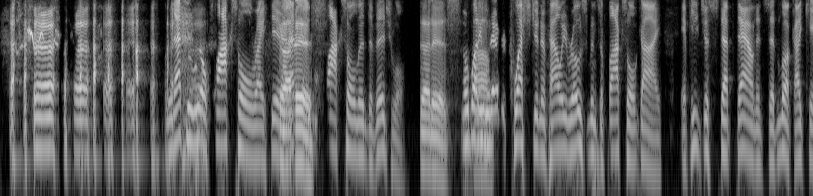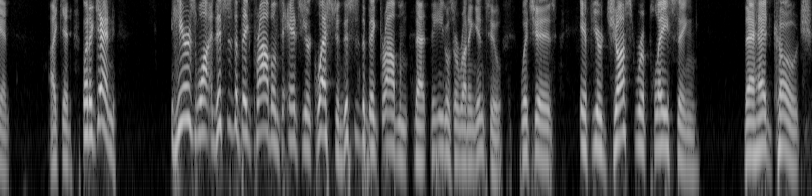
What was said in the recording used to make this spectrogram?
I mean, that's a real foxhole right there. That that's is. foxhole individual. That is. Nobody um, would ever question if Howie Roseman's a foxhole guy if he just stepped down and said, "Look, I can't, I can." But again, here's why. This is the big problem. To answer your question, this is the big problem that the Eagles are running into, which is if you're just replacing the head coach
